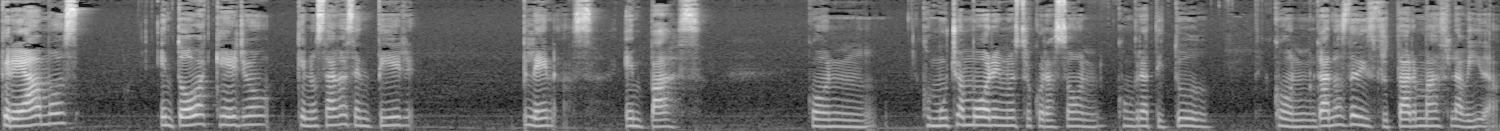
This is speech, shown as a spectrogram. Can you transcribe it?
Creamos en todo aquello que nos haga sentir plenas, en paz, con, con mucho amor en nuestro corazón, con gratitud, con ganas de disfrutar más la vida,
